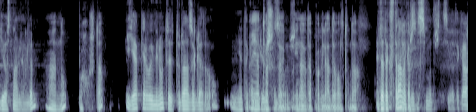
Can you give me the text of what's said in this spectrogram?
видео останавливаем, да? А, ну, похоже, да. Я первые минуты туда заглядывал. Мне так а я тоже было, что... иногда поглядывал туда. Это так странно, Мне кажется, ты смотришь на себя такого.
